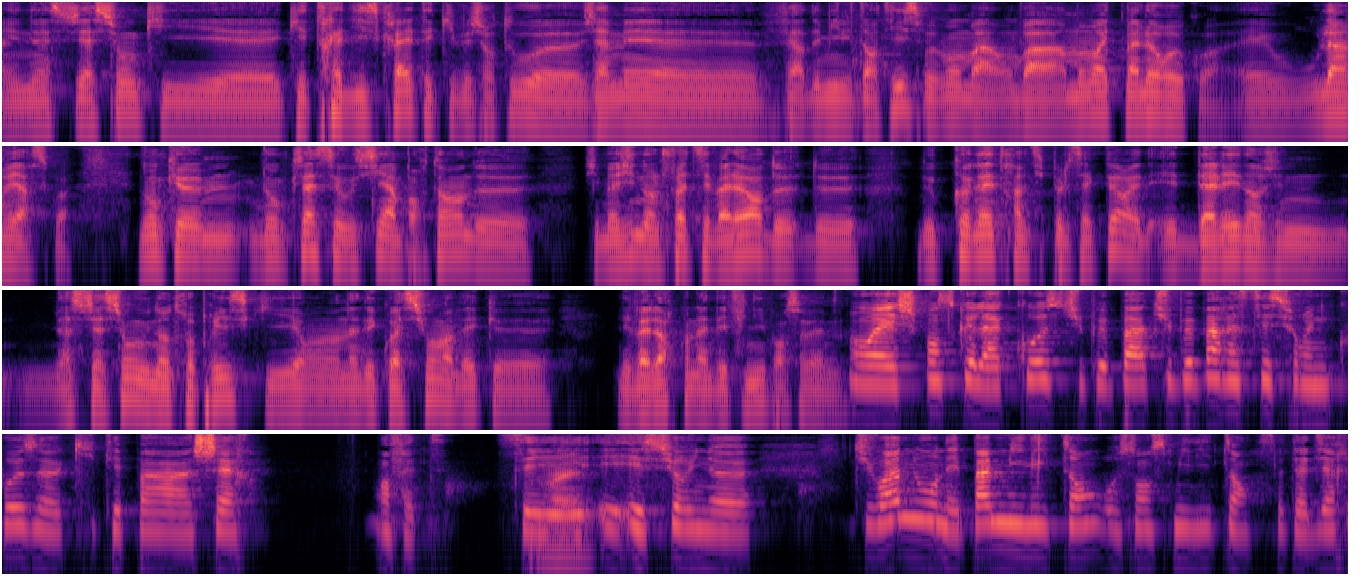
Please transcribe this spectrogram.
une association qui est, qui est très discrète et qui veut surtout euh, jamais euh, faire de militantisme, bon bah on va à un moment être malheureux quoi, et, ou l'inverse quoi. Donc euh, donc ça c'est aussi important de, j'imagine dans le choix de ces valeurs, de de, de connaître un petit peu le secteur et, d'aller dans une, association ou une entreprise qui est en adéquation avec les valeurs qu'on a définies pour soi-même. Ouais, je pense que la cause, tu peux pas, tu peux pas rester sur une cause qui t'est pas chère, en fait. C'est et, et, sur une tu vois, nous, on n'est pas militants au sens militant. C'est-à-dire,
